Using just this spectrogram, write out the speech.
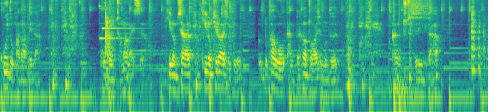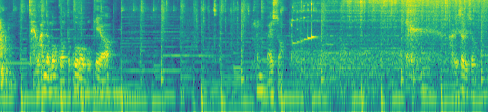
구이도 가능합니다. 구우면 정말 맛있어요. 기름 싫어, 기름 싫어하시고 쫀득하고 담백한 거 좋아하시는 분들 예, 강력 추천드립니다. 자, 이거 한 잔 먹고 또 구워 먹어볼게요. 음, 맛있어. 바로 이 소리죠. 아,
